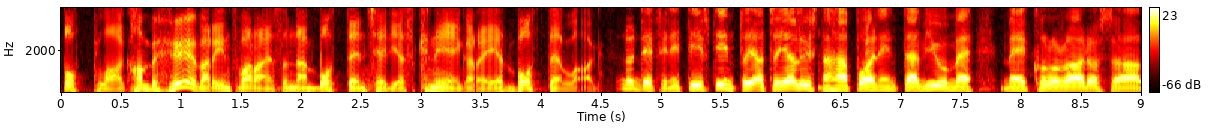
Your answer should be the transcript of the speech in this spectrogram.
topplag. Han behöver inte vara en sån där bottenkedjesknegare i ett bottenlag. No, definitivt inte. Alltså, jag lyssnade här på en intervju med, med Colorados uh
